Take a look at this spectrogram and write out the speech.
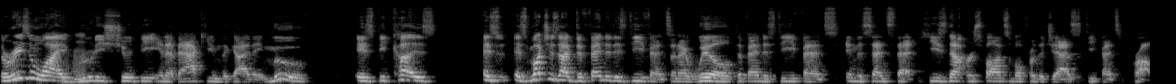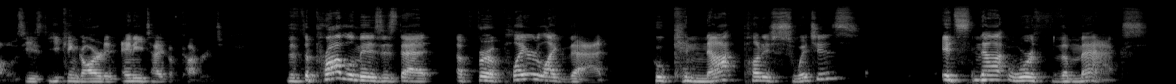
The reason why Mhm. Rudy should be in a vacuum, the guy they move, is because as as much as I've defended his defense, and I will defend his defense in the sense that he's not responsible for the Jazz's defensive problems. He's he can guard in any type of coverage. The, the problem is is that for a player like that who cannot punish switches, it's not worth the max.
